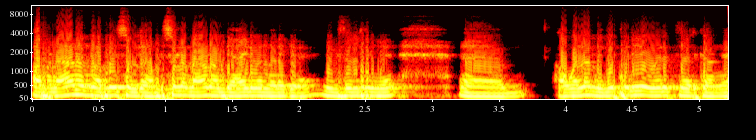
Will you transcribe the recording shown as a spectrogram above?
அப்போ நானும் அப்படி அப்படியே அப்படி சொல்ல நானும் அப்படி ஆயிடுவேன்னு நினைக்கிறேன். நீங்கள் சொல்கிறீங்க அவங்களாம் மிகப்பெரிய உயரத்தில் இருக்காங்க.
